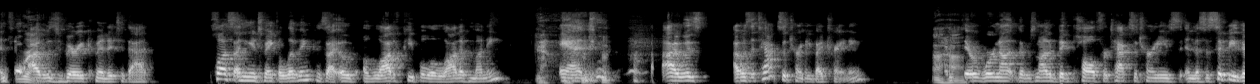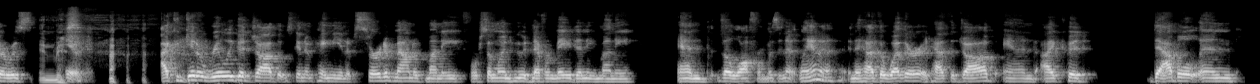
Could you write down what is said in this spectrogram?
And so I was very committed to that. Plus, I needed to make a living because I owed a lot of people a lot of money, and I was I was a tax attorney by training. Uh-huh. There were not there was not a big call for tax attorneys in Mississippi. There was In Miss- you know, I could get a really good job that was going to pay me an absurd amount of money for someone who had never made any money. And the law firm was in Atlanta and it had the weather, it had the job, and I could dabble in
